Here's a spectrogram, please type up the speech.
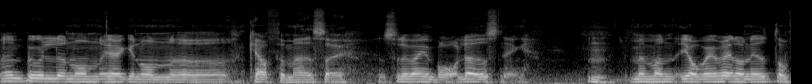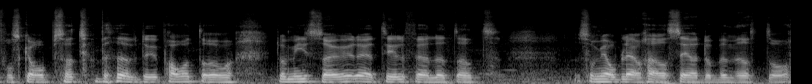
en bulle, någon egen någon, eh, kaffe med sig. Så det var ju en bra lösning. Mm. Men man, jag var ju redan i utanförskap så att jag behövde ju prata och då missade jag ju det tillfället att som jag blev här sedd och bemött och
